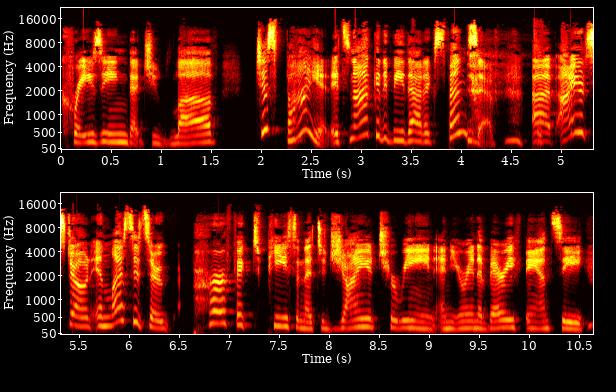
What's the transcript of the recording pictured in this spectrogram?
crazing that you love, just buy it. It's not going to be that expensive. uh, ironstone, unless it's a perfect piece and it's a giant tureen and you're in a very fancy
